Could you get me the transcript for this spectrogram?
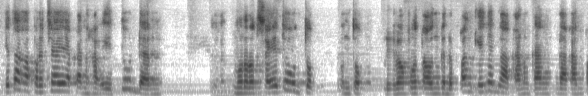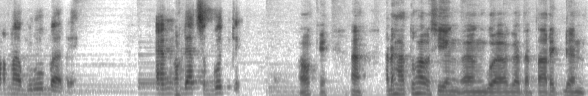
kita nggak percaya akan hal itu dan menurut saya itu untuk untuk 50 tahun ke depan kayaknya nggak akan nggak akan pernah berubah deh. And okay. that's a good thing. Oke, okay. nah ada satu hal sih yang, yang gue agak tertarik dan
